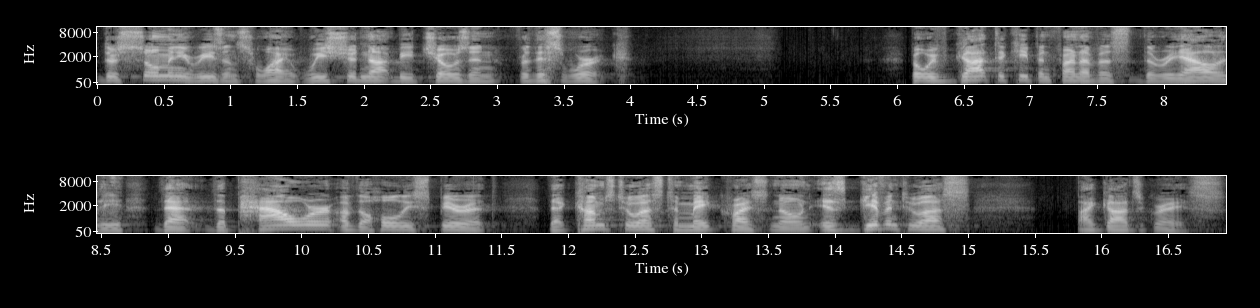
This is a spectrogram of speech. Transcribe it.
there's so many reasons why we should not be chosen for this work. But we've got to keep in front of us the reality that the power of the Holy Spirit that comes to us to make Christ known is given to us by God's grace.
